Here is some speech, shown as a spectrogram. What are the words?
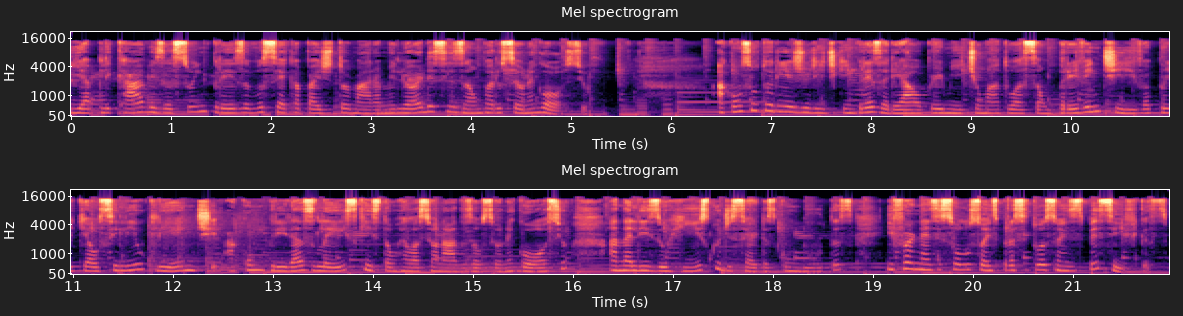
e aplicáveis à sua empresa você é capaz de tomar a melhor decisão para o seu negócio. A consultoria jurídica empresarial permite uma atuação preventiva porque auxilia o cliente a cumprir as leis que estão relacionadas ao seu negócio, analisa o risco de certas condutas e fornece soluções para situações específicas.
